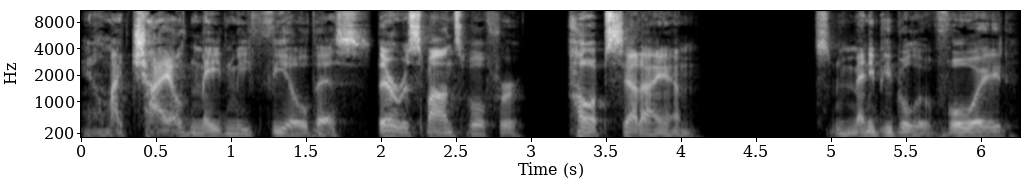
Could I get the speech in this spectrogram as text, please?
You know, my child made me feel this. They're responsible for how upset I am. Many people avoid,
